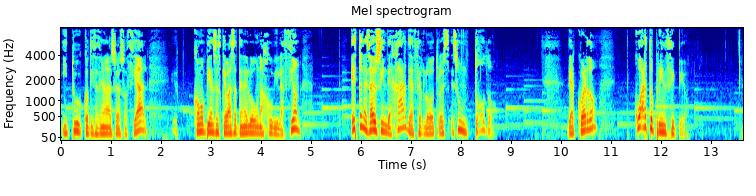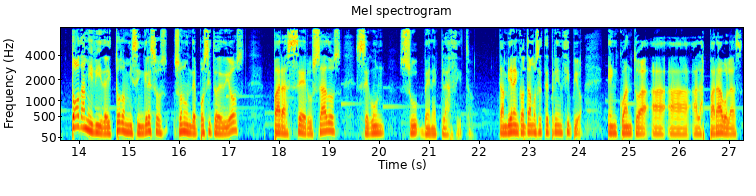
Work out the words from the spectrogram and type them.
¿Y tu cotización a la seguridad social? ¿Cómo piensas que vas a tener luego una jubilación? Esto es necesario sin dejar de hacer lo otro, es un todo. ¿De acuerdo? Cuarto principio. Toda mi vida y todos mis ingresos son un depósito de Dios para ser usados según su beneplácito. También encontramos este principio en cuanto a, las parábolas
